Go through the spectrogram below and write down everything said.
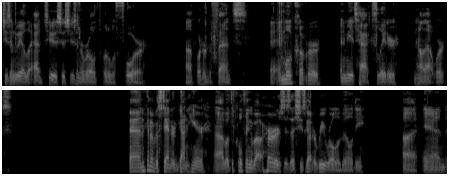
She's going to be able to add two, so she's going to roll a total of four uh, for her defense. And we'll cover enemy attacks later and how that works and kind of a standard gun here. Uh, but the cool thing about hers is that she's got a reroll ability, uh, and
